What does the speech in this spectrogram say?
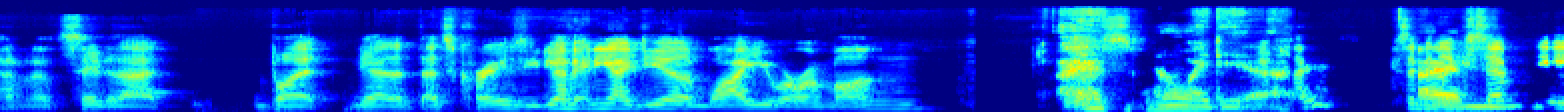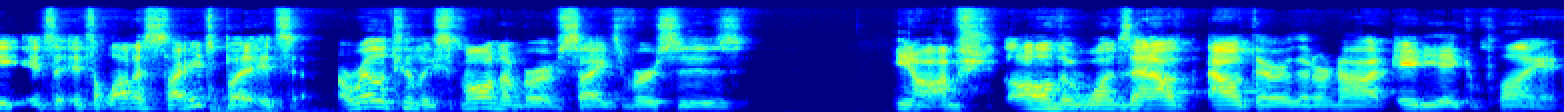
I don't know what to say to that. But yeah, that, that's crazy. Do you have any idea why you were among? I have no idea. Because I mean, I like have- seventy, it's it's a lot of sites, but it's a relatively small number of sites versus, you know, I'm sh- all the ones that out out there that are not ADA compliant.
